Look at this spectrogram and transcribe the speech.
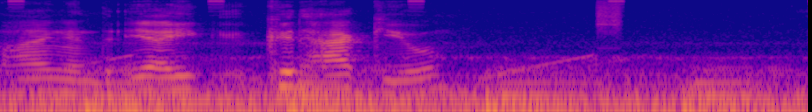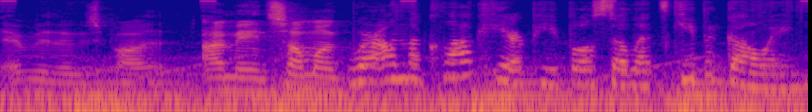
Lying and yeah, he could hack you. Everything's possible. I mean, someone. We're on the clock here, people, so let's keep it going.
